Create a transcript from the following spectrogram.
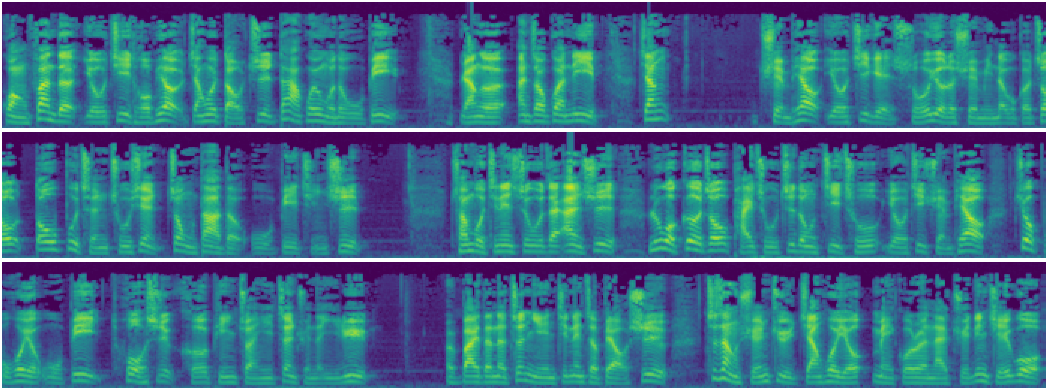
广泛的邮寄投票将会导致大规模的舞弊。然而，按照惯例，将选票邮寄给所有的选民的五个州都不曾出现重大的舞弊情势。川普今天似乎在暗示，如果各州排除自动寄出邮寄选票，就不会有舞弊或是和平转移政权的疑虑。而拜登的阵营今天则表示，这场选举将会由美国人来决定结果，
